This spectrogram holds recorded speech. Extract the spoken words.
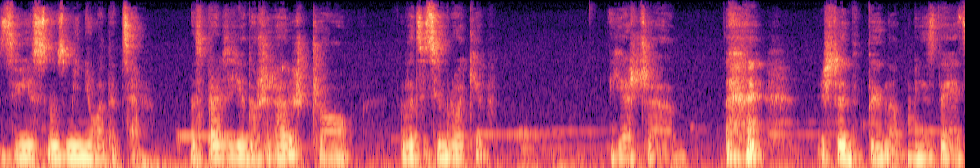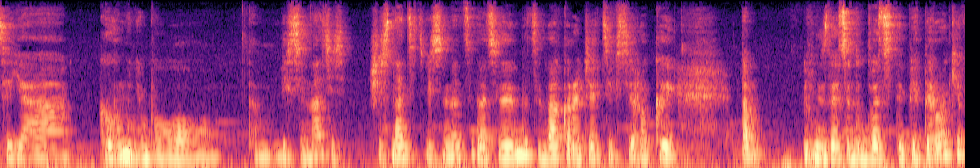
звісно, змінювати це. Насправді я дуже рада, що 27 років. Я ще, ще дитина. Мені здається, я коли мені було там 18, 16, 18, 21, 22, коротше, ці всі роки, там, мені здається, до 25 років,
